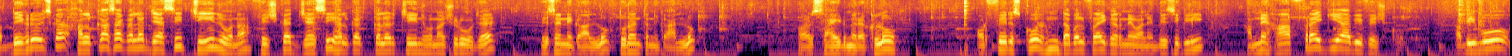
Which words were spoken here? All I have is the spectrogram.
अब देख रहे हो इसका हल्का सा कलर जैसे ही चेंज होना, फ़िश का जैसे ही हल्का कलर चेंज होना शुरू हो जाए। इसे निकाल लो, तुरंत निकाल लो और साइड में रख लो। और फिर इसको हम डबल फ्राई करने वाले हैं। बेसिकली हमने हाफ़ फ्राई किया अभी फ़िश को। अभी वो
